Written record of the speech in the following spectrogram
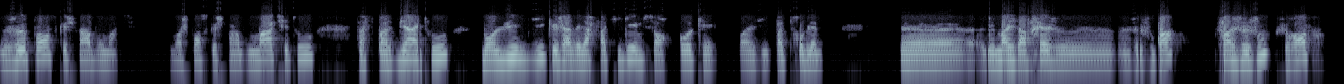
je pense que je fais un bon match. Moi, je pense que je fais un bon match et tout. Ça se passe bien et tout. Bon, lui, il me dit que j'avais l'air fatigué. Il me sort, OK, vas-y, pas de problème. Euh, le match d'après, je, je joue pas. Enfin, je joue, je rentre,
